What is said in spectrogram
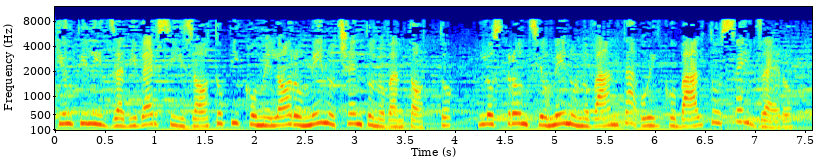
che utilizza diversi isotopi come l'oro-198, lo stronzio-90 o il cobalto 60.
